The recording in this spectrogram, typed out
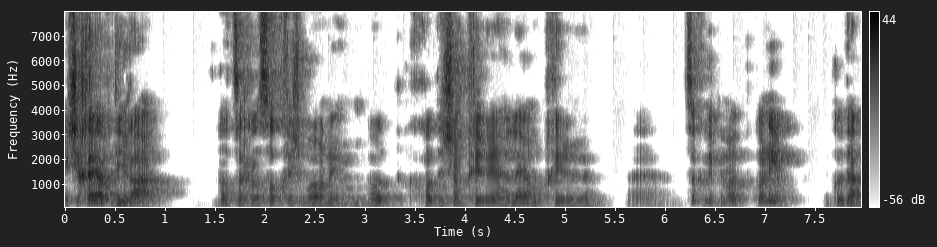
מי שחייב דירה לא צריך לעשות חשבון אם בעוד חודש המחיר יעלה או מחיר... אה, צריך לקנות, קונים, נקודה.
